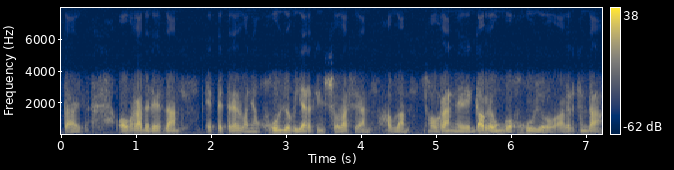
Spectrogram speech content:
Eta obra berez da, epetrel, baina Julio bilarekin solasean. Hau da, horran e, gaur egungo Julio agertzen da,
